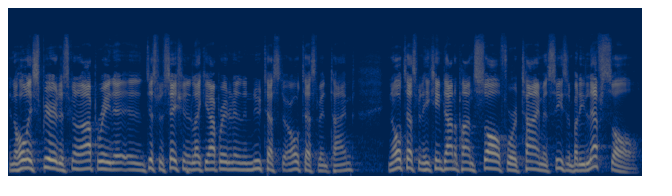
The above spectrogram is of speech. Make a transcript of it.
And the Holy Spirit is going to operate uh, a dispensation like he operated in the New Testament, Old Testament times. In the Old Testament, he came down upon Saul for a time and season, but he left Saul.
